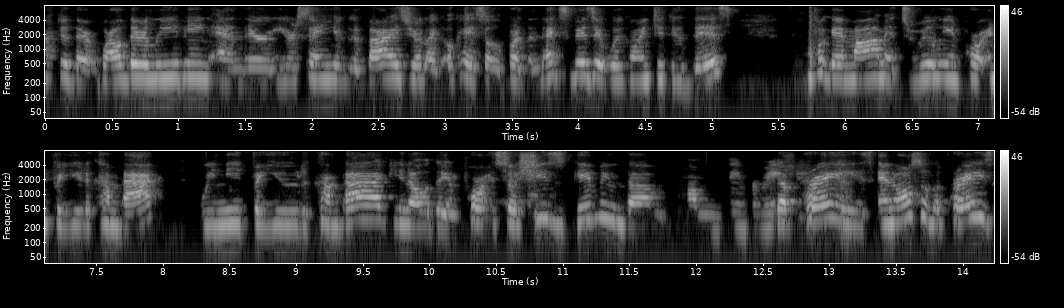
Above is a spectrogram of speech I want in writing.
after they're while they're leaving and they're you're saying your goodbyes. You're like, okay, so for the next visit we're going to do this. Don't forget, mom. It's really important for you to come back. We need for you to come back. You know the important. So she's giving them um, The information. the praise and also the praise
